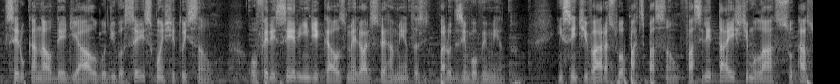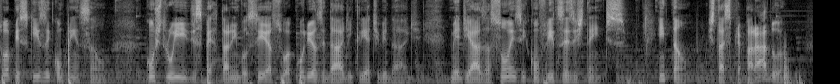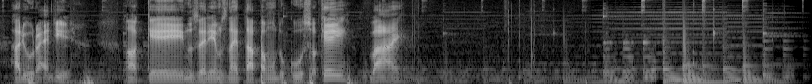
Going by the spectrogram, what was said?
ser o canal de diálogo de vocês com a instituição, oferecer e indicar as melhores ferramentas para o desenvolvimento incentivar a sua participação, facilitar e estimular a sua pesquisa e compreensão, construir e despertar em você a sua curiosidade e criatividade, mediar as ações e conflitos existentes. Então, estás preparado? Are you ready? Ok, nos veremos na etapa 1 do curso, ok? Bye!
